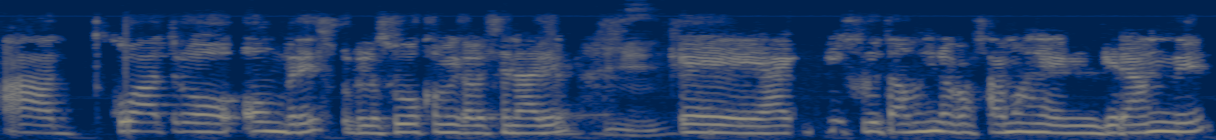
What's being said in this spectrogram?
a cuatro hombres, porque lo subo conmigo al escenario, que ahí disfrutamos y lo pasamos en grande.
